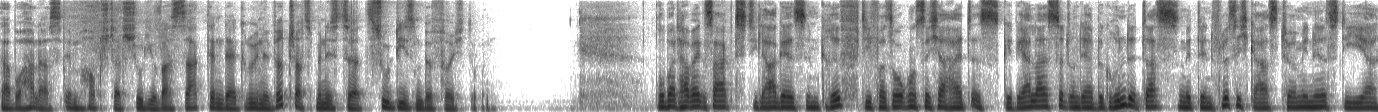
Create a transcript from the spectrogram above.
Gabo Hallas im Hauptstadtstudio. Was sagt denn der grüne Wirtschaftsminister zu diesen Befürchtungen? Robert Habeck sagt, die Lage ist im Griff, die Versorgungssicherheit ist gewährleistet und er begründet das mit den Flüssiggasterminals, die ja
